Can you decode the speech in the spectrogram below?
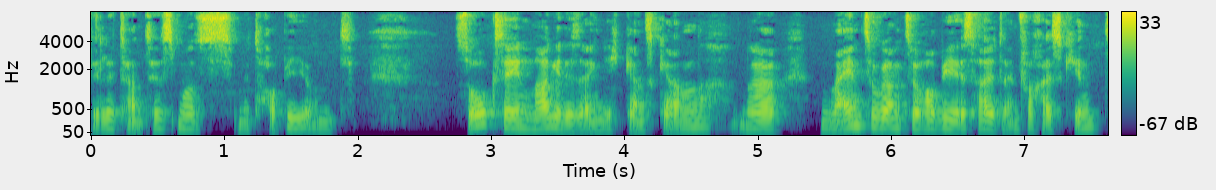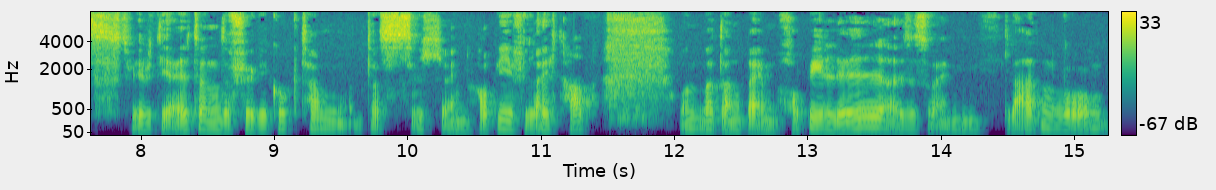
Dilettantismus mit Hobby und so gesehen mag ich das eigentlich ganz gern. Nur mein Zugang zu Hobby ist halt einfach als Kind, wie die Eltern dafür geguckt haben, dass ich ein Hobby vielleicht habe und man dann beim Hobby Lil, also so ein Laden, wo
